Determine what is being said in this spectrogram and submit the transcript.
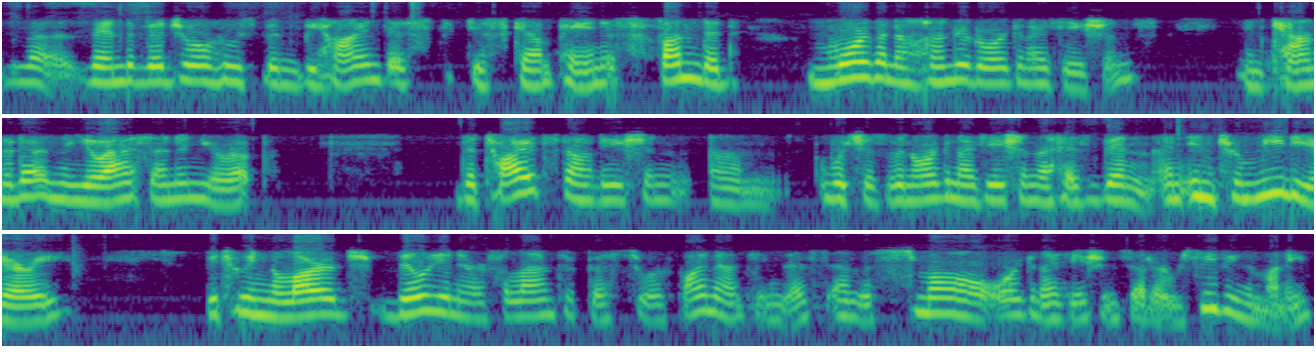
the, the individual who's been behind this, this campaign has funded more than 100 organizations in Canada, in the U.S., and in Europe the Tides Foundation, um, which is an organization that has been an intermediary between the large billionaire philanthropists who are financing this and the small organizations that are receiving the money,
